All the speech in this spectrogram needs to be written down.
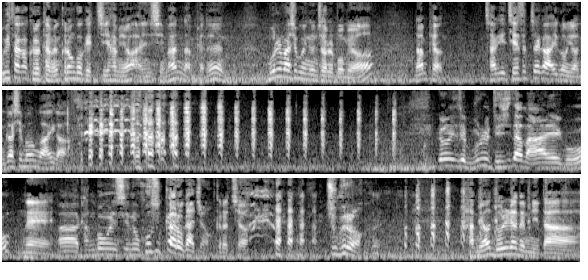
의사가 그렇다면 그런 거겠지 하며 안심한 남편은 물을 마시고 있는 저를 보며 남편 자기 제습제가 아니고 연가시 먹은 거 아이가 그럼 이제 물을 드시다 말고 네 아, 강봉은 씨는 호숫가로 가죠. 그렇죠 죽으러. 하며 놀려냅니다.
